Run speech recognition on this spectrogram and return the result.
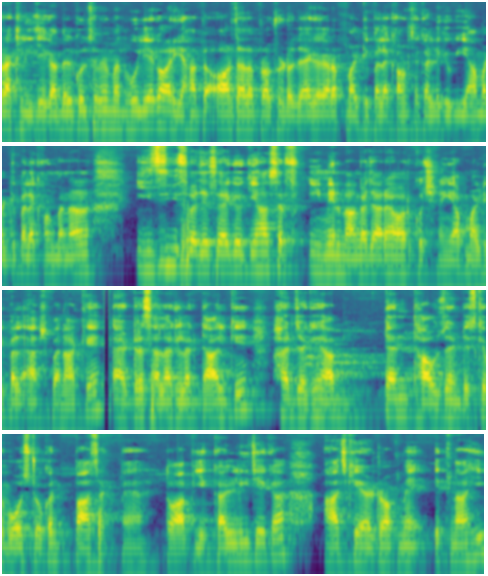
रख लीजिएगा। बिल्कुल से भी मत भूलिएगा और यहाँ पे और ज़्यादा प्रॉफिट हो जाएगा अगर आप मल्टीपल अकाउंट से कर लें, क्योंकि यहाँ मल्टीपल अकाउंट बनाना ईजी इस वजह से है, क्योंकि यहाँ सिर्फ़ ईमेल मांगा जा रहा है और कुछ नहीं आप मल्टीपल ऐप्स बना के एड्रेस अलग अलग डाल के हर जगह आप टेन थाउज़ेंड इसके वॉच टोकन पा सकते हैं। तो आप ये कर लीजिएगा। आज के एयर ड्रॉप में इतना ही।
